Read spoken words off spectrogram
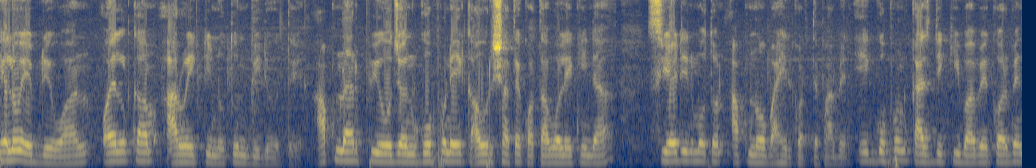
হ্যালো এভরিওয়ান ওয়েলকাম আরও একটি নতুন ভিডিওতে। আপনার প্রিয়জন গোপনে কাউর সাথে কথা বলে কিনা, সিআইডির মতন আপনিও বাহির করতে পারবেন। এই গোপন কাজটি কীভাবে করবেন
